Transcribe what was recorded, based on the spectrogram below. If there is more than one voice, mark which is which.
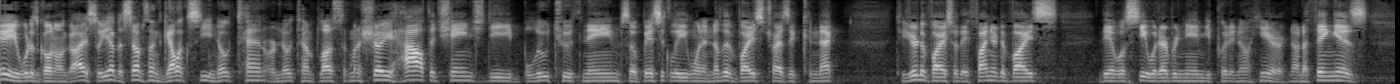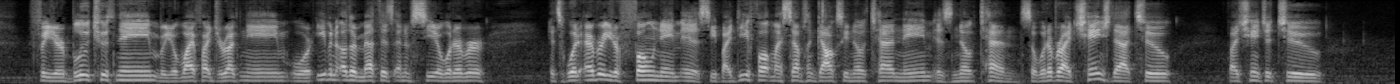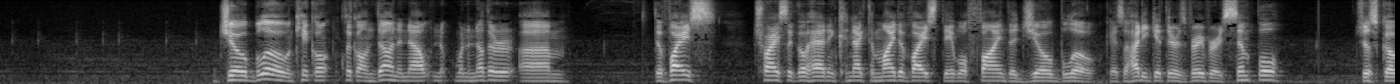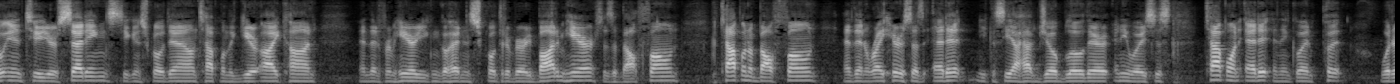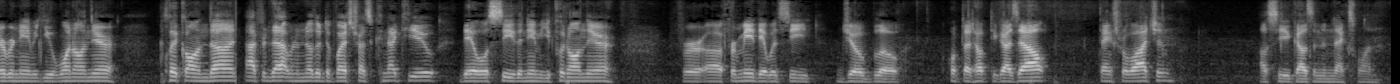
Speaker 1: Hey, what is going on guys? So you have a Samsung Galaxy Note 10 or Note 10 Plus. I'm going to show you how to change the Bluetooth name. So basically when another device tries to connect to your device or they find your device, they will see whatever name you put in here. Now the thing is, for your Bluetooth name or your Wi-Fi direct name or even other methods, NFC or whatever, it's whatever your phone name is. See, by default, my Samsung Galaxy Note 10 name is Note 10. So whatever I change that to, if I change it to Joe Blow and click on, click on done. And now when another um, device tries to go ahead and connect to my device, they will find the Joe Blow. Okay, so how do you get there is very, very simple. Just go into your settings. You can scroll down, tap on the gear icon, and then from here you can go ahead and scroll to the very bottom here. It says About Phone. Tap on About Phone, and then right here it says Edit. You can see I have Joe Blow there. Anyways, just tap on Edit and then go ahead and put whatever name you want on there click on done. After that, when another device tries to connect to you, they will see the name you put on there. For, uh, for me, they would see Joe Blow. Hope that helped you guys out. Thanks for watching. I'll see you guys in the next one.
